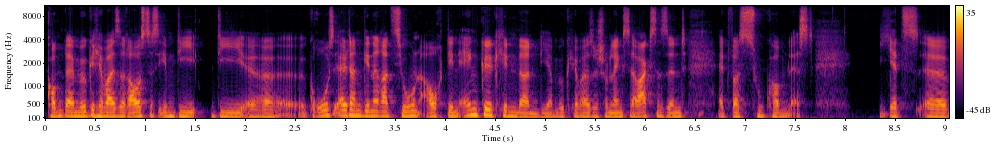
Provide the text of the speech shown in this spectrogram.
kommt da möglicherweise raus, dass eben die, die äh, Großelterngeneration auch den Enkelkindern, die ja möglicherweise schon längst erwachsen sind, etwas zukommen lässt. Jetzt äh,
